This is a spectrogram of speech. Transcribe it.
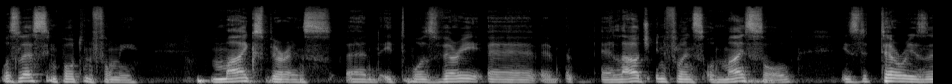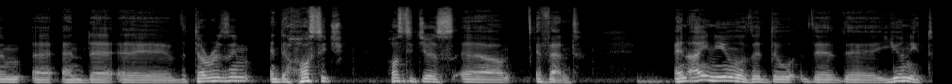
was less important for me. My experience, and it was very uh, a, a, large influence on my soul, is the terrorism uh, and the, uh, terrorism and the hostage hostages uh, event. And I knew that the, the, the unit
